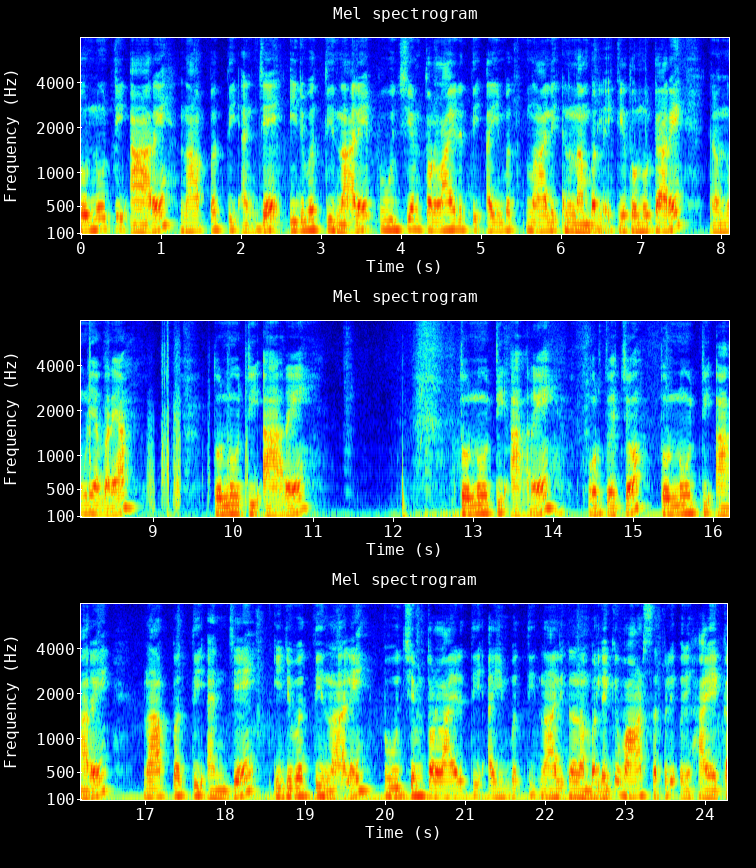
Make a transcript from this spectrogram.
തൊണ്ണൂറ്റി ആറ് നാൽപ്പത്തി അഞ്ച് ഇരുപത്തി നാല് പൂജ്യം തൊള്ളായിരത്തി അമ്പത്തി നാല് എന്ന നമ്പറിലേക്ക് തൊണ്ണൂറ്റാറ് ഞാൻ ഒന്നുകൂടി ഞാൻ പറയാം. തൊണ്ണൂറ്റി ആറ് തൊണ്ണൂറ്റി ആറ് ഓർത്ത് വെച്ചോ. തൊണ്ണൂറ്റി ആറ് നാൽപ്പത്തി അഞ്ച് ഇരുപത്തി നാല് പൂജ്യം തൊള്ളായിരത്തി അമ്പത്തി നാല് എന്ന നമ്പറിലേക്ക് വാട്സപ്പിൽ ഒരു ഹയക്ക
